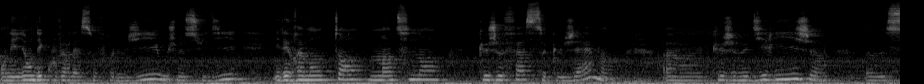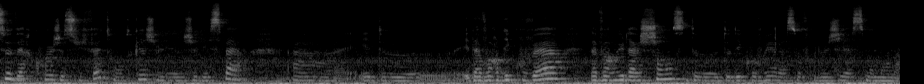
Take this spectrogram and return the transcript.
En ayant découvert la sophrologie où je me suis dit il est vraiment temps maintenant que je fasse ce que j'aime, euh, que je me dirige euh, ce vers quoi je suis faite, ou en tout cas je l'espère, euh, et d'avoir découvert, d'avoir eu la chance de, de découvrir la sophrologie à ce moment-là.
